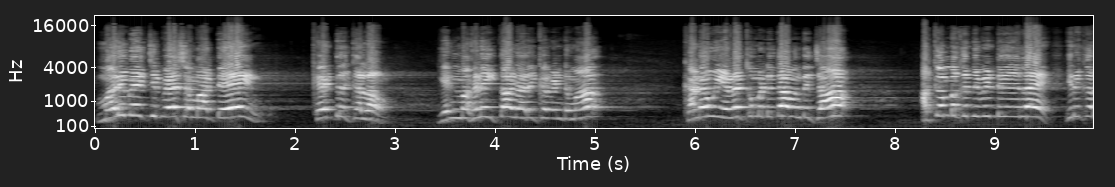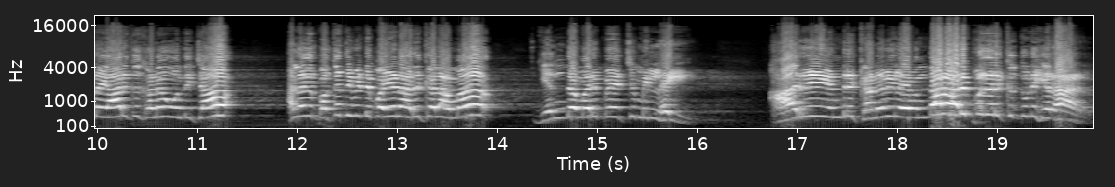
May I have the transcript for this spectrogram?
மறுபேச்சு பேச மாட்டேன். கேட்டிருக்கலாம். என் மகனைத்தான் அறுக்க வேண்டுமா? கனவு எனக்கு மட்டும்தான் வந்துச்சா? அக்கம் பக்கத்து வீட்டுல இருக்கிற யாருக்கு கனவு வந்துச்சா? அல்லது பக்கத்து வீட்டு பையனை அறுக்கலாமா? எந்த மறுபேச்சும் இல்லை. அறு என்று கனவிலே வந்தால் அறுப்பதற்கு துணிகிறார்.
